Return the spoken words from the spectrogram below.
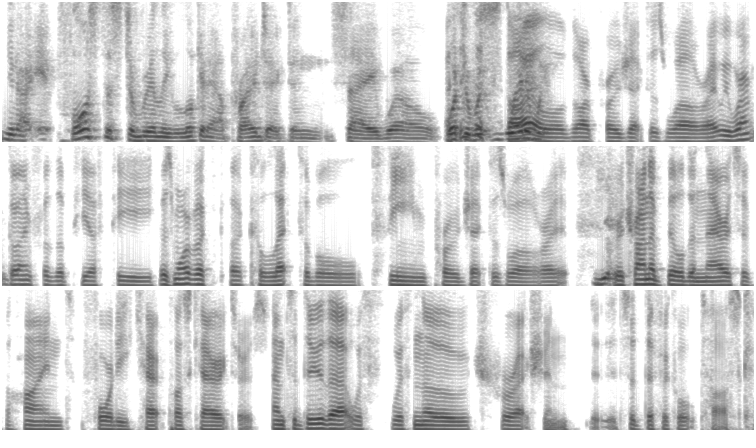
you know, it forced us to really look at our project and say, well, what do we, style we... of our project as well, right? We weren't going for the PFP. It was more of a, a collectible theme project as well, right? Yeah. We were trying to build a narrative behind 40 plus characters. And to do that with with no traction it's a difficult task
